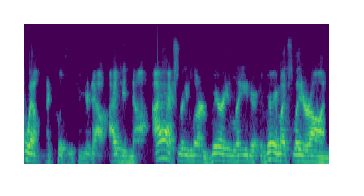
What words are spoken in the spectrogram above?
well i quickly figured out i did not. I actually learned very later very much later on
